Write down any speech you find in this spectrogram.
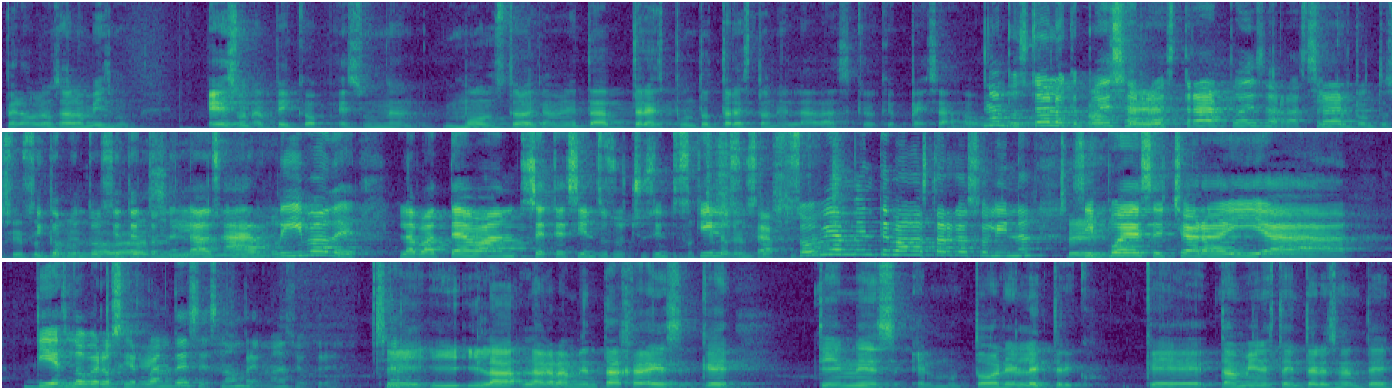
pero volvemos a lo mismo. Es una pickup, es un monstruo de camioneta, 3.3 toneladas, creo que pesa. o No, pues todo lo que no puedes sé. arrastrar, puedes arrastrar 5.7 5.7 toneladas. y- Arriba de la batea van 700, 800 kilos. O sea, 800 pues obviamente va a gastar gasolina. Sí. Si puedes echar ahí a 10 loberos irlandeses, no, hombre, más yo creo. Sí, y, y la, la gran ventaja es que tienes el motor eléctrico, que también está interesante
